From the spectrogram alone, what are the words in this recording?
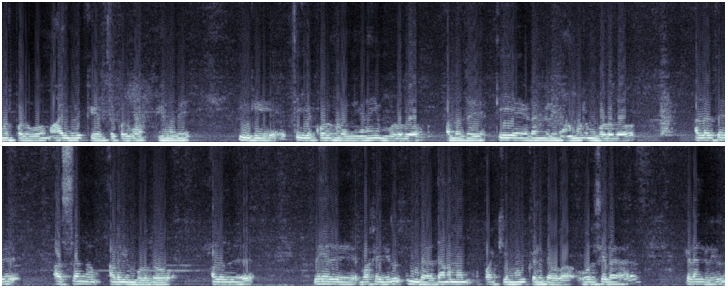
முற்படுவோம் ஆய்வுக்கு எடுத்துக்கொள்வோம். எனவே இங்கே தீய கோள்களுடன் இணையும் பொழுதோ அல்லது தீய இடங்களில் அமரும் பொழுதோ அல்லது அசங்கம் அடையும் பொழுதோ அல்லது வேறு வகையில் இந்த தனமும் பாக்கியமும் கெடுகிறதா? ஒரு சில இடங்களில்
